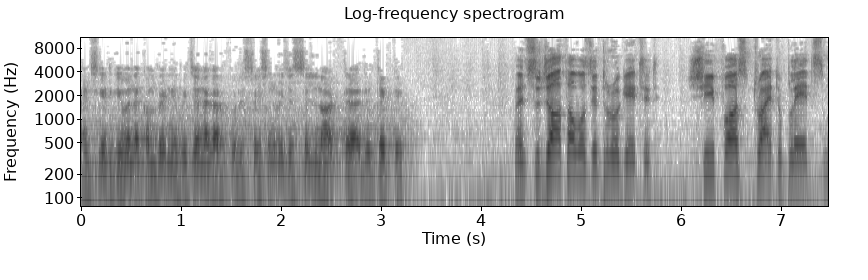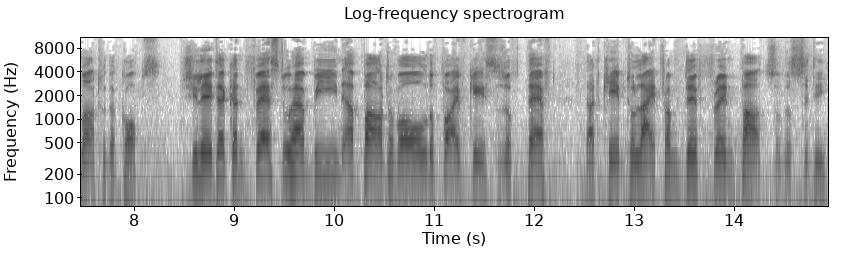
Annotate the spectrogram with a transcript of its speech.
and she had given a complaint in Vijayanagar police station which is still not uh, detected. When Sujata was interrogated, she first tried to play it smart with the cops. She later confessed to have been a part of all the five cases of theft that came to light from different parts of the city.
